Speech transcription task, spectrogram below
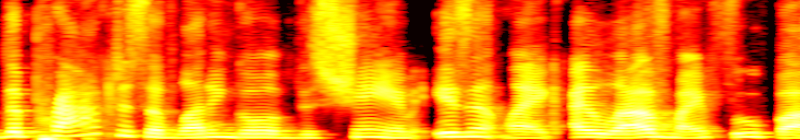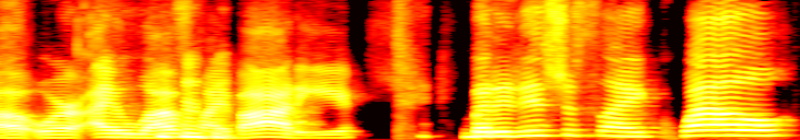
the practice of letting go of this shame isn't like, I love my fupa or I love my body, but it is just like, well,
